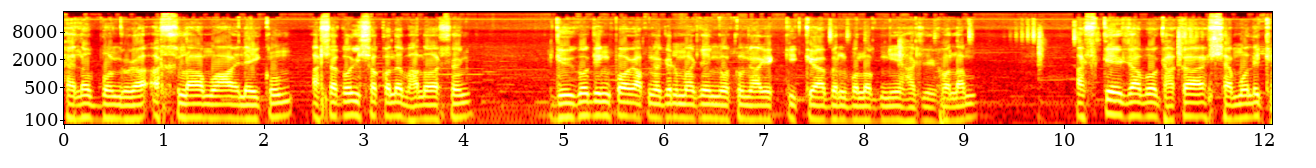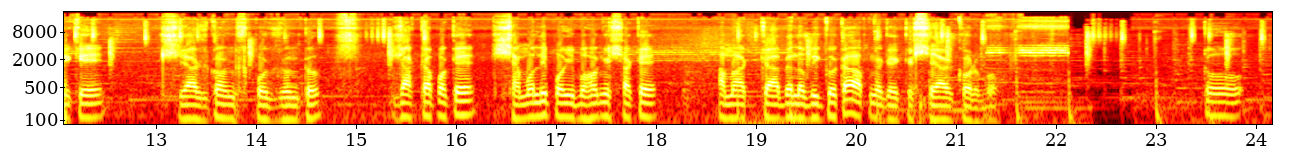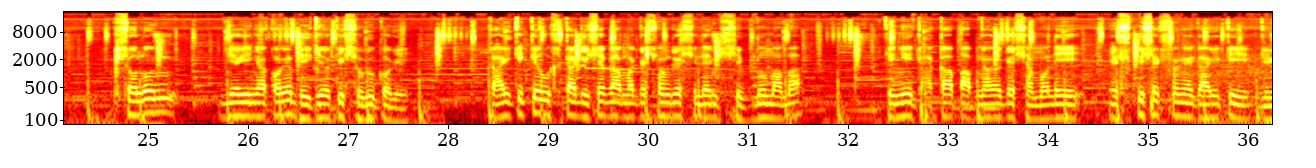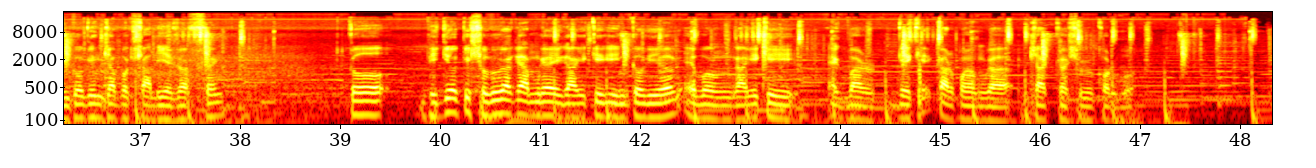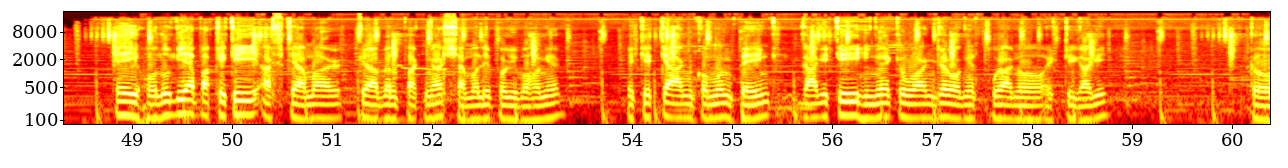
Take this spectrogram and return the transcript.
Hello বন্ধুরা, আসসালামু আলাইকুম। আশা করি সকলে ভালো আছেন। দীর্ঘদিন পর আপনাদের মাঝে নতুন আরেকটি ট্রাভেল ব্লগ নিয়ে হাজির হলাম। আজকে যাব ঢাকা শ্যামলী থেকে সিরাজগঞ্জ পর্যন্ত। যাত্রাপথে শ্যামলী পরিবহনের সাথে আমার ট্রাভেল অভিজ্ঞতা আপনাদেরকে শেয়ার করব। তো চলুন দেরি না করে ভিডিওটি শুরু করি। গাড়িটিতে উস্তাদ হিসেবে আমাদের সঙ্গে ছিলেন শিবলু মামা। তিনি ঢাকা, পাবনা রোডের শ্যামলী এসপি সেকশনের গাড়িটি দীর্ঘদিন যাবৎ চালিয়ে যাচ্ছেন। তো ভিডিওটি শুরুর আগে আমরা এই গাড়িটির ইন্টেরিয়র এবং গাড়িটি একবার দেখে তারপর আমরা যাত্রা শুরু করব। এই হলুদিয়া পাখিটি আজকে আমার ট্রাভেল পার্টনার শ্যামলী পরিবহনের। একটি আনকমন পেইন্ট গাড়িটি হিংয়েকে ওয়ানজের অনেক পুরানো একটি গাড়ি তো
